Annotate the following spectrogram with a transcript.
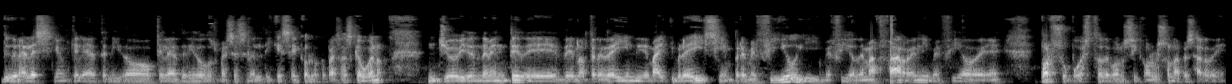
de una lesión que le ha tenido, que le ha tenido dos meses en el dique seco. Lo que pasa es que bueno, yo evidentemente de, de Notre Dame y de Mike Bray siempre me fío y me fío de Matt Farrell y me fío de, por supuesto, de Bonsi Colson a pesar de,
